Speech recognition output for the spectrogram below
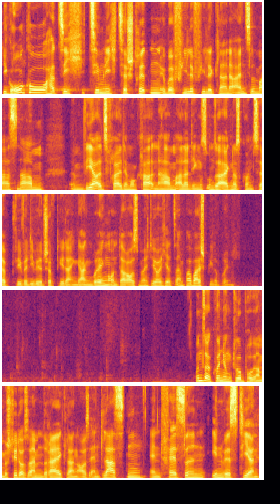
Die GroKo hat sich ziemlich zerstritten über viele, viele kleine Einzelmaßnahmen. Ähm, wir als Freie Demokraten haben allerdings unser eigenes Konzept, wie wir die Wirtschaft wieder in Gang bringen. Und daraus möchte ich euch jetzt ein paar Beispiele bringen. Unser Konjunkturprogramm besteht aus einem Dreiklang aus Entlasten, Entfesseln, Investieren.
